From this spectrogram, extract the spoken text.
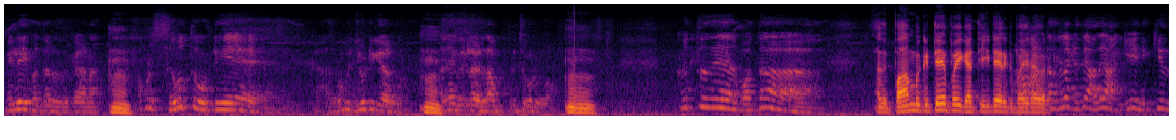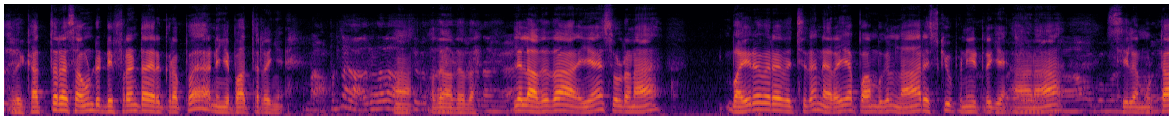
வெளியே பத்துறதுக்கானா ம். அப்புறம் செவுத்து ஒட்டியே ரொம்ப ஜூட்டிக்கா இருக்கும். அதே வீட்டில் எல்லாம் பிடிச்சி கொடுக்கும். கத்துதே பார்த்தா அது பாம்புக்கிட்டே போய் கத்திக்கிட்டே இருக்கு பைரவர். அதே அது கத்துற சவுண்டு டிஃப்ரெண்ட்டாக இருக்கிறப்ப நீங்கள் பார்த்துடுறீங்க ஆ தான் அதான் நாங்கள் இல்லை இல்லை அதுதான். ஏன் சொல்கிறேன்னா பைரவரை வச்சு தான் நிறைய பாம்புகள் நான் ரெஸ்கியூ பண்ணிகிட்டு இருக்கேன். ஆனால் சில முட்டா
